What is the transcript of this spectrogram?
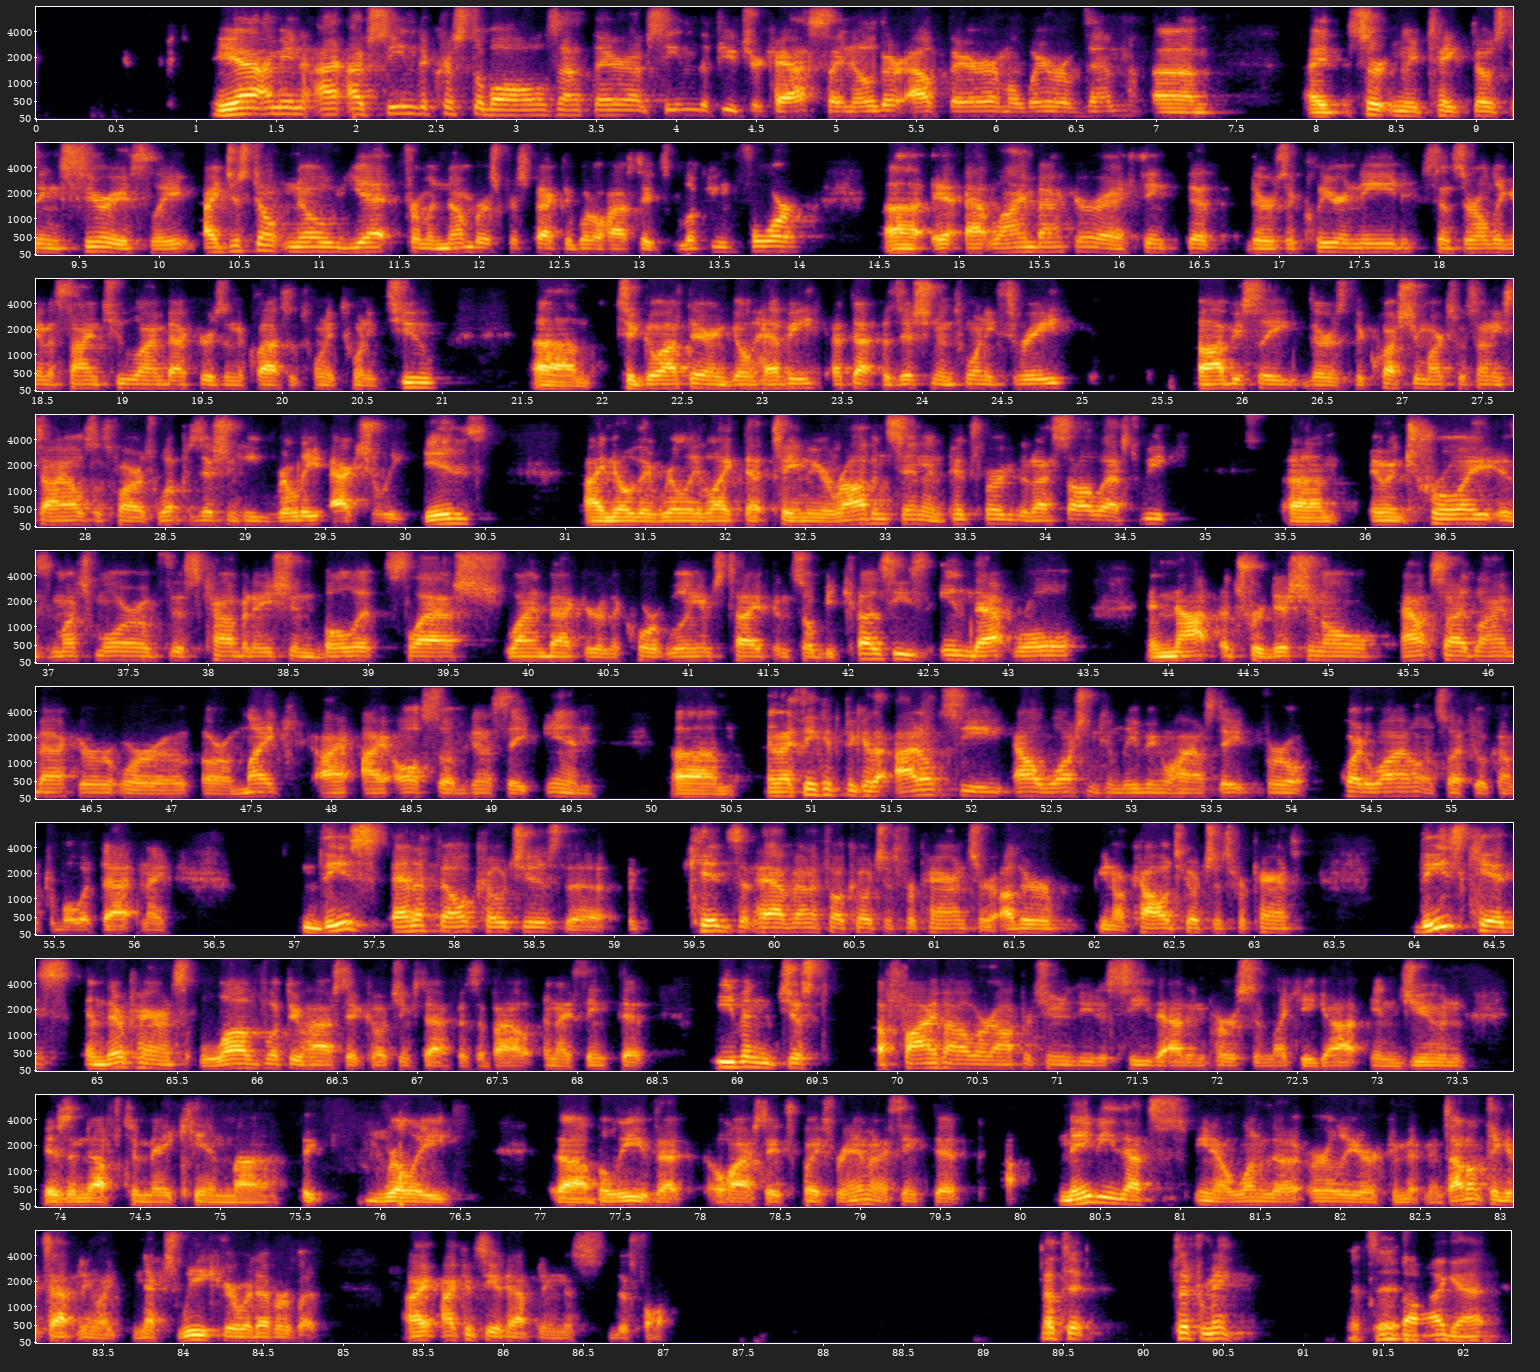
Yeah, I mean, I, have seen the crystal balls out there. I've seen the future casts. I know they're out there. I'm aware of them. Um, I certainly take those things seriously. I just don't know yet from a numbers perspective what Ohio State's looking for uh, at linebacker. I think that there's a clear need since they're only going to sign two linebackers in the class of 2022 um, to go out there and go heavy at that position in 23. Obviously, there's the question marks with Sonny Styles as far as what position he really actually is. I know they really like that Ta'Mere Robinson in Pittsburgh that I saw last week. Um, and Troy is much more of this combination bullet slash linebacker, the Court Williams type. And so because he's in that role and not a traditional outside linebacker or a, or a Mike, I, I also am going to say in. Um, and I think it's because I don't see Al Washington leaving Ohio State for quite a while. And so I feel comfortable with that. And I, these NFL coaches, the kids that have NFL coaches for parents or other, you know, college coaches for parents, these kids and their parents love what the Ohio State coaching staff is about. And I think that even just a five hour opportunity to see that in person, like he got in June, is enough to make him uh, really uh, believe that Ohio State's a place for him. And I think that maybe that's, you know, one of the earlier commitments. I don't think it's happening like next week or whatever, but I, I could see it happening this, this fall. That's it. That's it for me. That's it. That's all I got.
